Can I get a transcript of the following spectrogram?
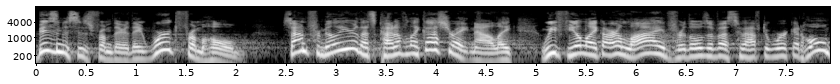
businesses from there. They worked from home. Sound familiar? That's kind of like us right now. Like, we feel like our lives, for those of us who have to work at home,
